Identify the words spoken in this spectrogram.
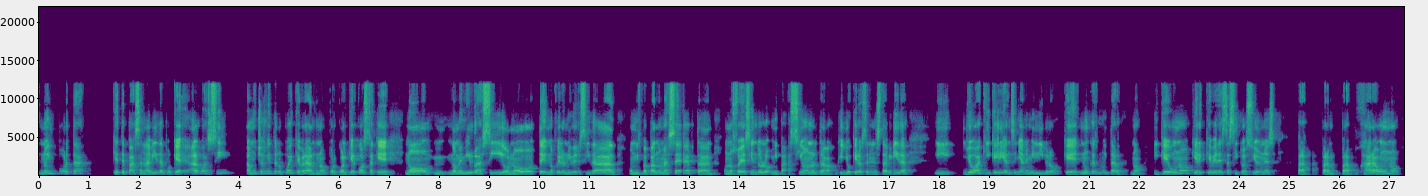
no importa qué te pasa en la vida, porque algo así a mucha gente lo puede quebrar, ¿no? Por cualquier cosa que no, no me miro así, o no, te, no fui a la universidad, o mis papás no me aceptan, o no estoy haciendo lo, mi pasión o el trabajo que yo quiero hacer en esta vida. Y yo aquí quería enseñar en mi libro que nunca es muy tarde, ¿no? Y que uno quiere que ver estas situaciones para, para, para pujar a uno,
